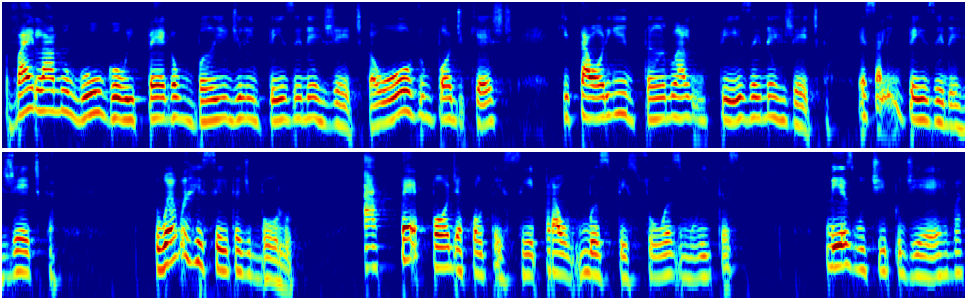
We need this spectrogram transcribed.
Vai lá no Google e pega um banho de limpeza energética. Ou ouve um podcast que está orientando a limpeza energética. Essa limpeza energética não é uma receita de bolo. Até pode acontecer para algumas pessoas, muitas, mesmo tipo de erva,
